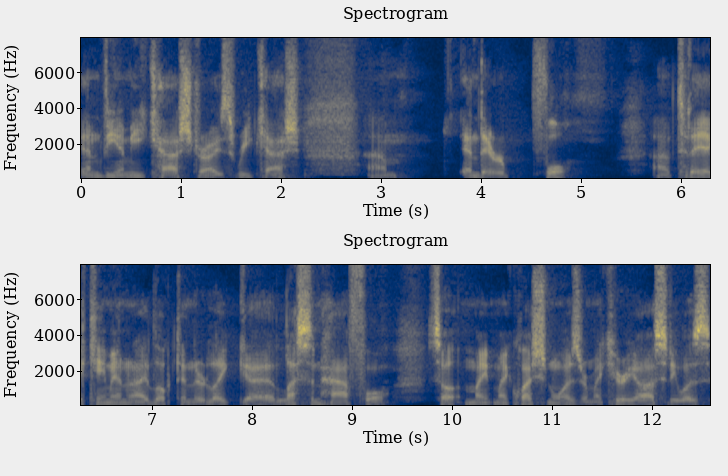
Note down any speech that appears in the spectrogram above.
NVMe cache drives, recache, um, and they're full. Uh, today I came in and I looked and they're like uh, less than half full. So my, my question was, or my curiosity was,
